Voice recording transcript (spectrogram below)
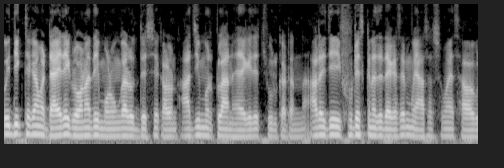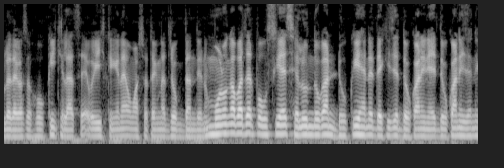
ওই দিক থেকে আমার ডাইরেক্ট রওনা দিই মরঙ্গার উদ্দেশ্যে কারণ আজই মোর প্ল্যান হয়ে গেছে চুল কাটার না। আর এই যে এই ফুটেজ কেনা যে দেখাচ্ছে মুই আসার সময় ছাওয়াগুলো দেখাচ্ছে হকি খেলাছে ওই কিনা আমার সাথে একটা যোগদান দিন মরঙ্গা বাজার পৌঁছিয়ে সেলুন দোকান ঢুকিয়ে হানে দেখি যে দোকানই নেই দোকানই জানি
